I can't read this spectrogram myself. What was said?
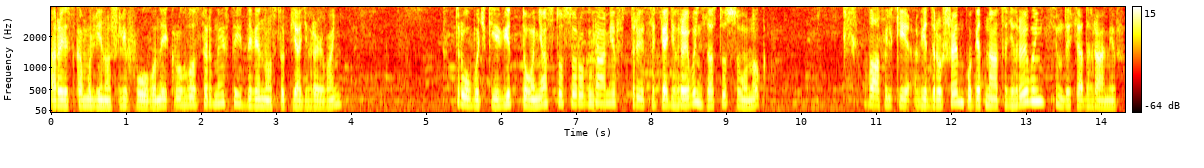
Рис камоліно шліфований, круглозернистий 95 гривень. Трубочки від Тоня 140 грамів, 35 гривень за стосунок. Вафельки від Рошен по 15 гривень 70 грамів.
